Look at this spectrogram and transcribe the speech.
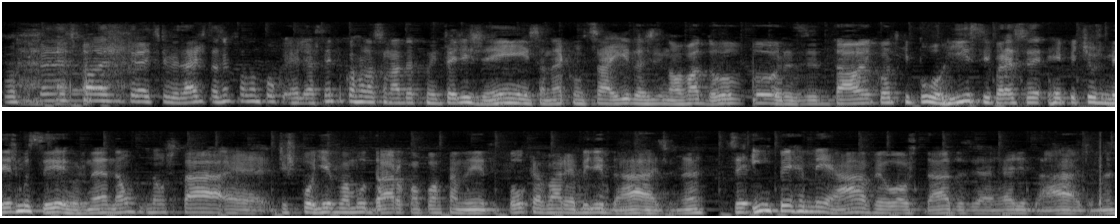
Porque quando a gente fala de criatividade, tá sempre falando um pouco. Ele é sempre correlacionado com inteligência, né? Com saídas inovadoras e tal, enquanto que burrice parece repetir os mesmos erros, né? Não, não está é, disponível a mudar o comportamento, pouca variabilidade, né? Ser impermeável aos dados e à realidade, né?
